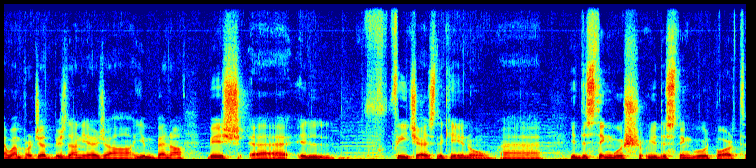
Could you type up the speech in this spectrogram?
u hemm proġett biex dan jerġa' jinbena biex il-features li kienu jiddistingwu l-port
